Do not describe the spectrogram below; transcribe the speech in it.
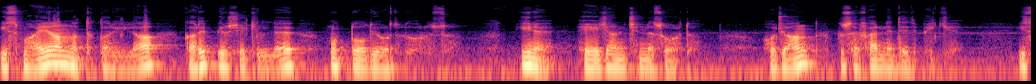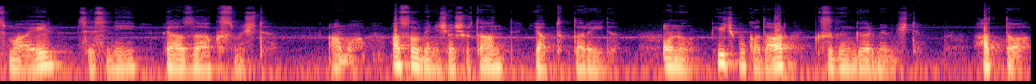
İsmail'in anlattıklarıyla garip bir şekilde mutlu oluyordu doğrusu. Yine heyecan içinde sordu. Hocan bu sefer ne dedi peki? İsmail sesini biraz daha kısmıştı. Ama asıl beni şaşırtan yaptıklarıydı. Onu hiç bu kadar kızgın görmemiştim. Hatta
